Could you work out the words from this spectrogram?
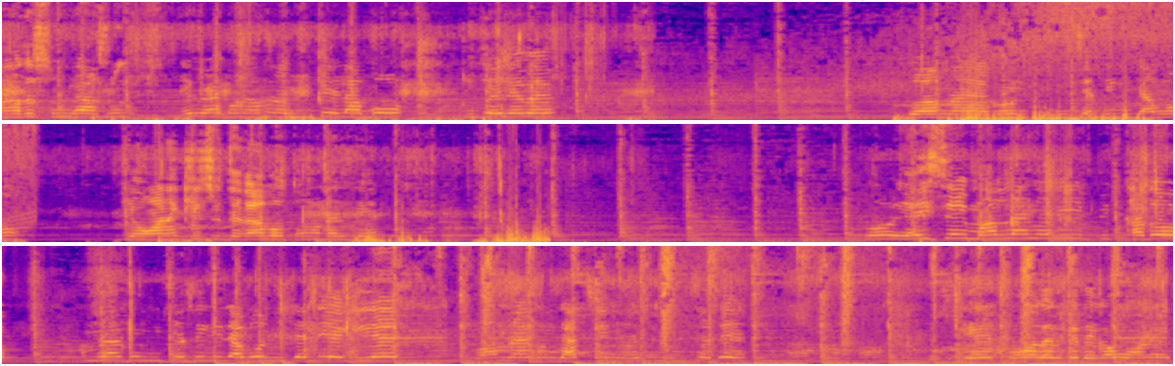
আমাদের সঙ্গে আসুন। এবার এখন আমরা নিচে নামবো নিচে নেবে তো, আমরা এখন নিচের দিকে যাব। যে অনেক কিছু দেখাবো তোমাদেরকে। তো, এই সেই মাল্লা নদী বিখ্যাত আমরা এখন নিচের দিকে যাব নিচে দিয়ে গিয়ে তো আমরা এখন যাচ্ছি নদীর নিচেতে। গিয়ে তোমাদেরকে দেখাবো অনেক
